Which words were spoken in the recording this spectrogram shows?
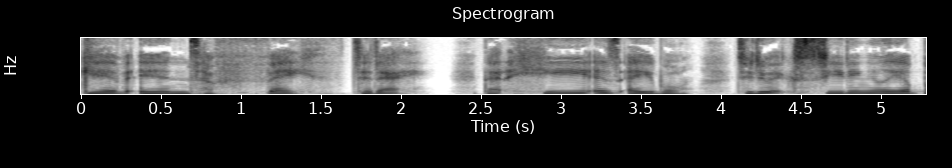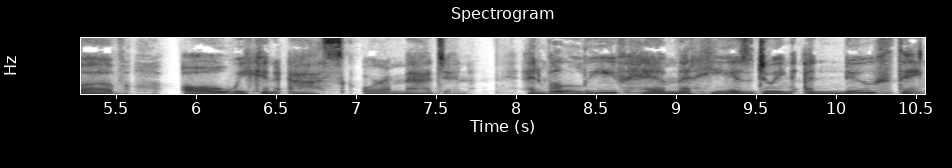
give in to faith today that He is able to do exceedingly above all we can ask or imagine and believe Him that He is doing a new thing,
